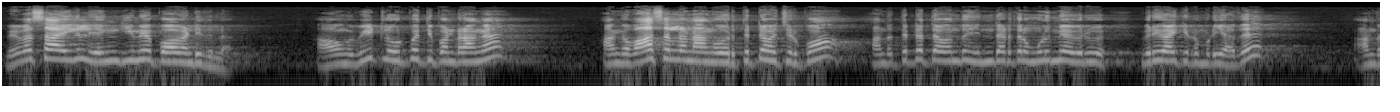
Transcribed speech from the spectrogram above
விவசாயிகள் எங்கேயுமே போக வேண்டியதில்லை. அவங்க வீட்டில் உற்பத்தி பண்ணுறாங்க அங்கே வாசலில் நாங்கள் ஒரு திட்டம் வச்சுருப்போம். அந்த திட்டத்தை வந்து இந்த இடத்துல முழுமையாக விரி விரிவாக்கிட முடியாது. அந்த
